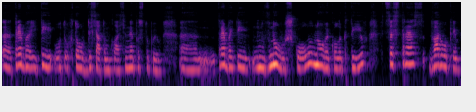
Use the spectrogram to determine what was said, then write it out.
Е, Треба йти, от хто в 10 класі не поступив, е, треба йти ну, в нову школу, новий колектив. Це стрес. Два роки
